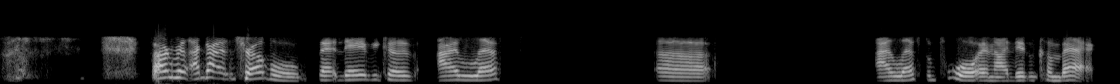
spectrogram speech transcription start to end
so I re- I got in trouble that day because I left. Uh, I left the pool and I didn't come back.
